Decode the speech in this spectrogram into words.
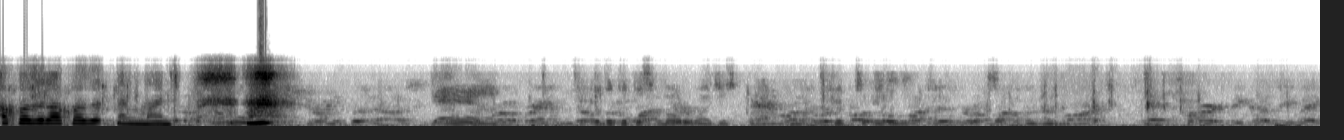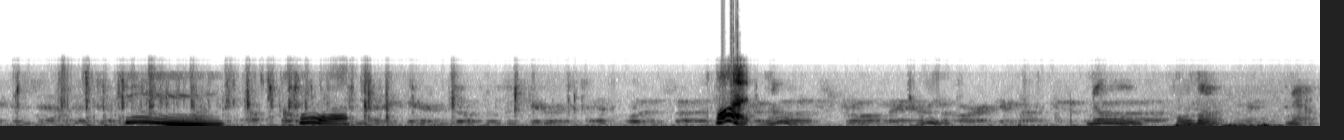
I'll close it. I'll close it. Never mind. Damn. Take a look at this photo I just put up from our trip to Italy a couple of weeks ago. hmm. Cool. What? No. Wait. No, hold on. Now.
